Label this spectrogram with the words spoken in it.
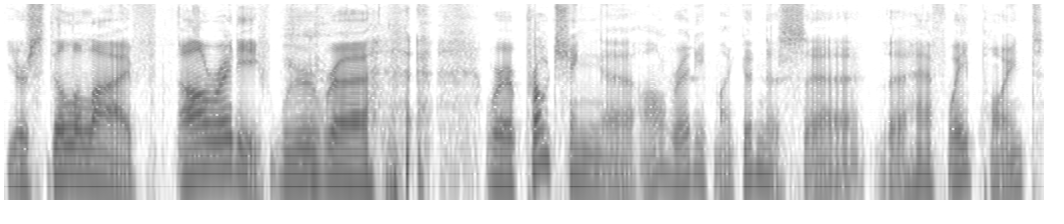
You're still alive. Already, we're uh, we're approaching uh, already. My goodness, uh, the halfway point.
